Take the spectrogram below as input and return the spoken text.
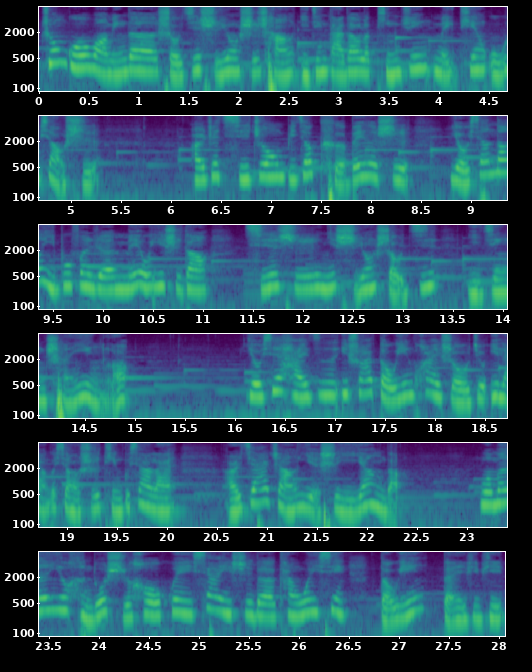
中国网民的手机使用时长已经达到了平均每天五小时，而这其中比较可悲的是，有相当一部分人没有意识到。其实你使用手机已经成瘾了。有些孩子一刷抖音、快手就一两个小时停不下来，而家长也是一样的。我们有很多时候会下意识的看微信、抖音等 APP，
